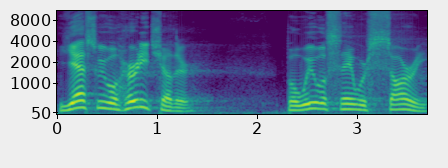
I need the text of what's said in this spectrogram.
Yes, we will hurt each other, but we will say we're sorry.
